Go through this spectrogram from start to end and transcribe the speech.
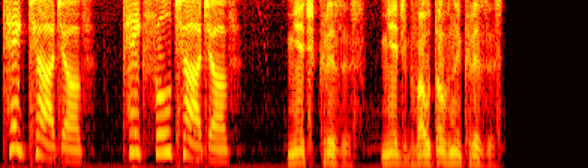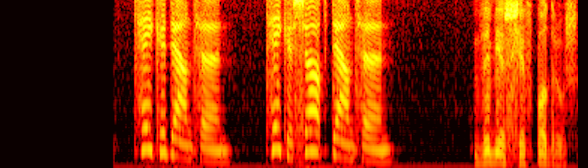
Take charge of. Take full charge of. Mieć kryzys. Mieć gwałtowny kryzys. Take a downturn. Take a sharp downturn. Wybierz się w podróż.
